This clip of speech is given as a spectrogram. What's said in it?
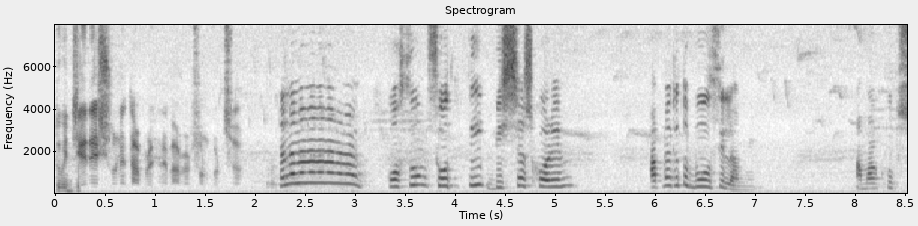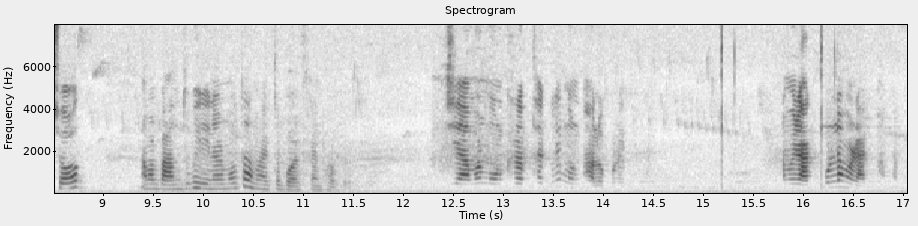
তুমি জেনে শুনে তারপর এখানে বারবার ফোন করছ? না না না না না না, না কসম সত্যি বিশ্বাস করেন আপনাকে তো বলছিলামই। আমার খুব শখ আমার বান্ধবী রিনার মতো আমার একটা বয়ফ্রেন্ড হবে। যে আমার মন খারাপ থাকলে মন ভালো করে দিবে। আমি রাগ করলে আমার রাগ ভাঙাবে।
